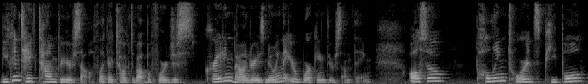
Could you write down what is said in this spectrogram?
you can take time for yourself, like I talked about before, just creating boundaries, knowing that you're working through something. Also, pulling towards people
